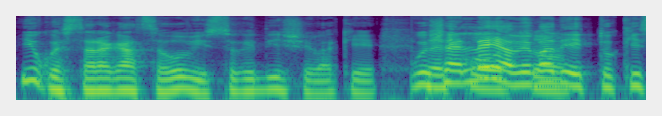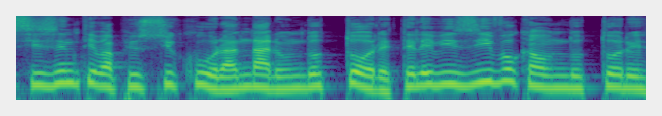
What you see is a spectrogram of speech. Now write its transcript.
Io questa ragazza avevo visto che diceva che cioè Percorso. lei aveva detto che si sentiva più sicura andare a un dottore televisivo che a un dottore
